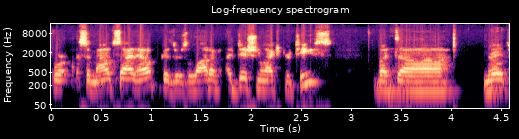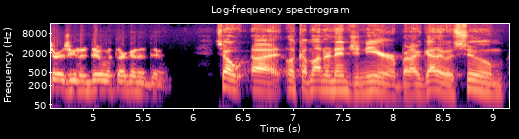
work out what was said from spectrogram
for some outside help because there's a lot of additional expertise. But uh, militaries are going to do what they're going to do. So, uh, look, I'm not an engineer, but I've got to assume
